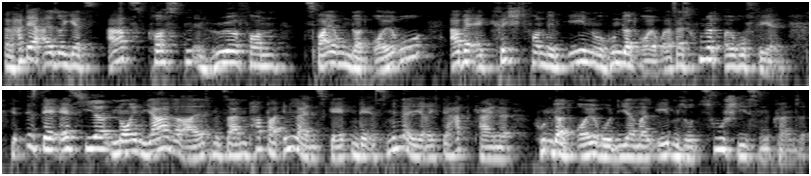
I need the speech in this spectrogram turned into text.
dann hat er also jetzt Arztkosten in Höhe von 200 Euro, aber er kriegt von dem E nur 100 Euro. Das heißt, 100 Euro fehlen. Jetzt ist der S hier neun Jahre alt mit seinem Papa Inlineskaten, der ist minderjährig, der hat keine 100 Euro, die er mal ebenso zuschießen könnte.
